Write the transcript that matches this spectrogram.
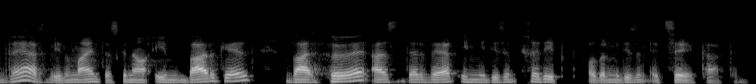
Wert, wie du meintest, genau im Bargeld war höher als der Wert mit diesem Kredit oder mit diesem EC-Karten.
